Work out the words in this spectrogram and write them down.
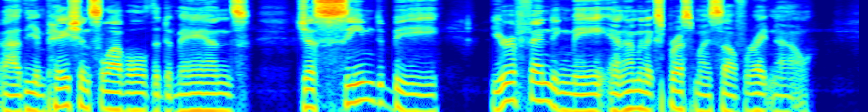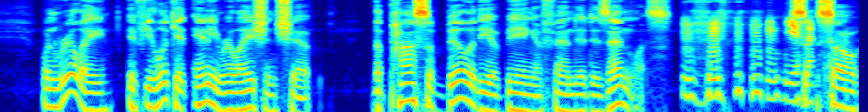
Uh, the impatience level, the demands just seem to be you're offending me, and I'm going to express myself right now. When really, if you look at any relationship, the possibility of being offended is endless. yeah. So, so,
